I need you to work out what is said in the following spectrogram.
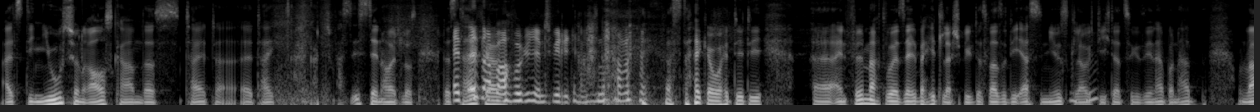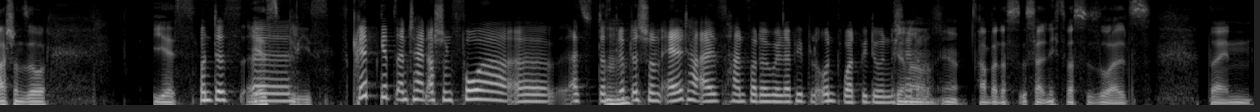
als die News schon rauskam, dass Taika, äh, Taika ach Gott, was ist denn heute los? Dass es ist Taika, aber auch wirklich ein schwierigerer Name. dass Taika Waititi äh, einen Film macht, wo er selber Hitler spielt. Das war so die erste News, glaube ich, Mhm. die ich dazu gesehen habe und hat und war schon so, Yes. Und das Yes, äh, please. Skript gibt es anscheinend auch schon vor, äh, also das Mhm. Skript ist schon älter als Hunt for the Wilder People und What We Do in the Genau, Shadows. ja. Aber das ist halt nichts, was du so als dein.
